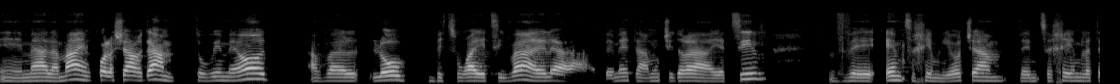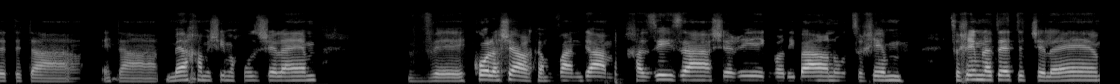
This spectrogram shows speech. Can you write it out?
אה, מעל המים, כל השאר גם טובים מאוד, אבל לא בצורה יציבה, אלה באמת העמוד שדרה היציב, והם צריכים להיות שם, והם צריכים לתת את ה... את ה-150 אחוז שלהם, וכל השאר כמובן גם חזיזה, שרי, כבר דיברנו, צריכים, צריכים לתת את שלהם.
